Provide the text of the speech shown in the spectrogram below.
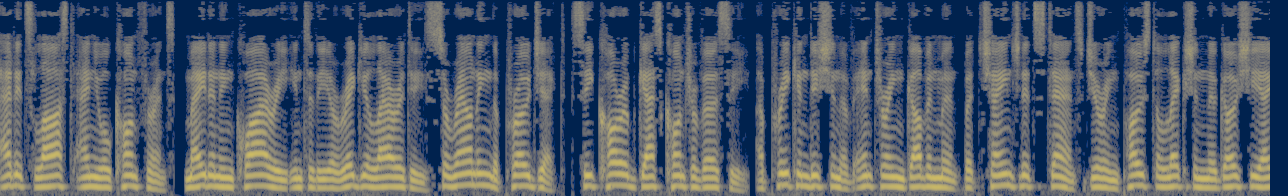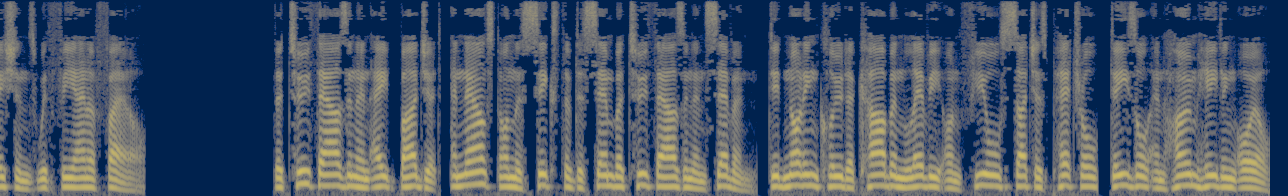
at its last annual conference, made an inquiry into the irregularities surrounding the project see Corrib gas controversy a precondition of entering government but changed its stance during post-election negotiations with Fianna Fáil. The 2008 budget, announced on 6 December 2007, did not include a carbon levy on fuels such as petrol, diesel and home heating oil,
